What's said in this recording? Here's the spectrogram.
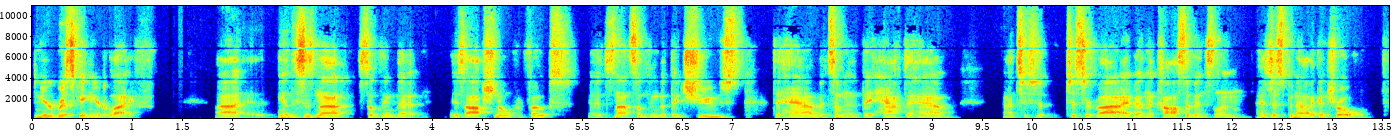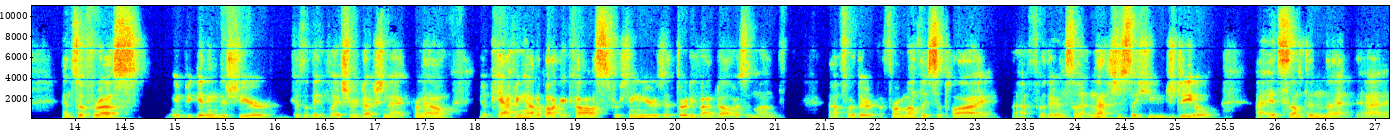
then you're risking your life. Uh, you know this is not something that is optional for folks. It's not something that they choose to have. It's something that they have to have uh, to, to survive and the cost of insulin has just been out of control. And so for us you know, beginning this year because of the Inflation Reduction Act, we're now you know capping out-of-pocket costs for seniors at $35 a month uh, for their for a monthly supply uh, for their insulin, and that's just a huge deal. Uh, it's something that uh,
